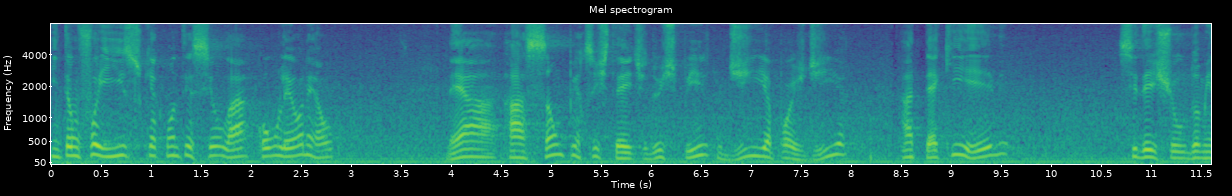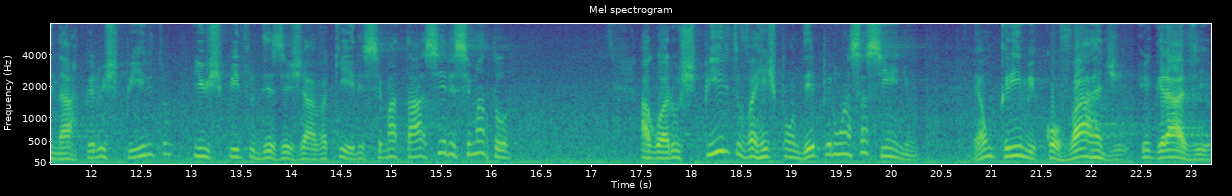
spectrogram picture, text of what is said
Então foi isso que aconteceu lá com o Leonel né, a, a ação persistente do espírito, dia após dia, até que ele se deixou dominar pelo espírito e o espírito desejava que ele se matasse e ele se matou. Agora, o espírito vai responder por um assassínio. É um crime covarde e grave,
